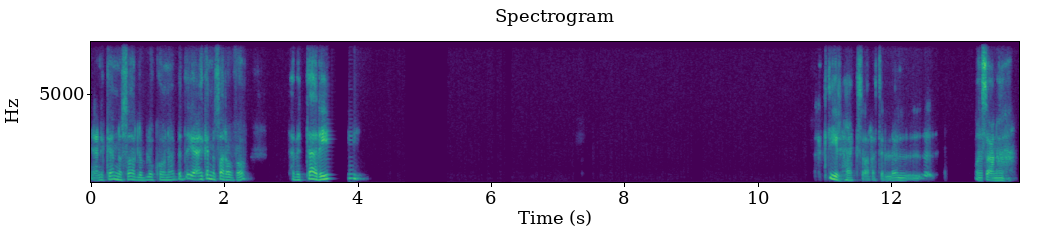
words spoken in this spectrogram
يعني كأنه صار البلوك هنا بدي يعني كأنه صار فوق فبالتالي كثير هيك صارت وسعناها.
